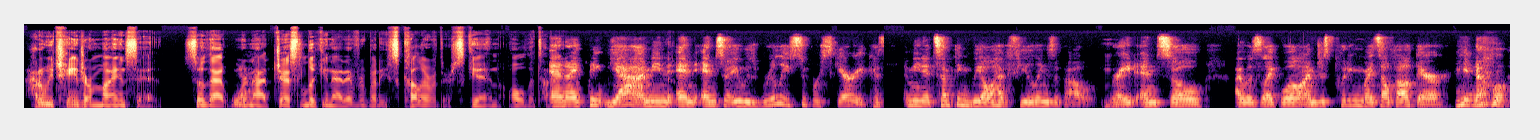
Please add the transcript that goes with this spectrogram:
how do we change our mindset so that yeah. we're not just looking at everybody's color of their skin all the time. And I think, yeah, I mean, and and so it was really super scary because I mean, it's something we all have feelings about, mm-hmm. right? And so I was like, well, I'm just putting myself out there, you know,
